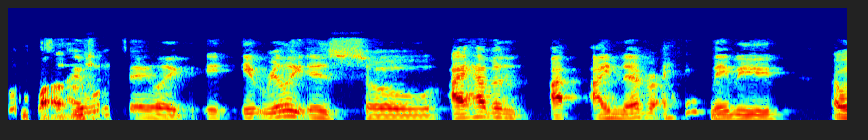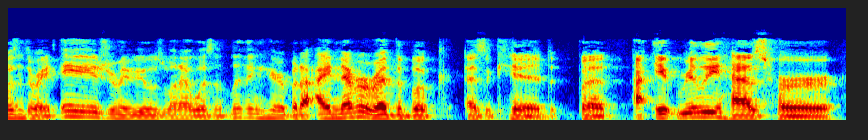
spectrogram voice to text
will, I will say like it, it really is so I haven't I, I never I think maybe I wasn't the right age, or maybe it was when I wasn't living here. But I, I never read the book as a kid. But I, it really has her.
